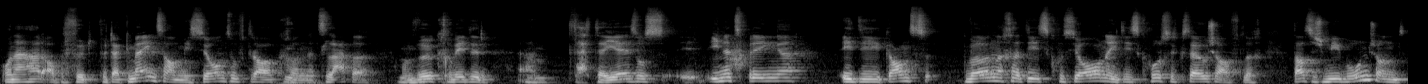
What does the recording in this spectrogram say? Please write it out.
Und nachher aber für, für den gemeinsamen Missionsauftrag mhm. können zu leben und wirklich wieder äh, den Jesus reinzubringen in die ganz gewöhnlichen Diskussionen, in Diskursen gesellschaftlich. Das ist mein Wunsch und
